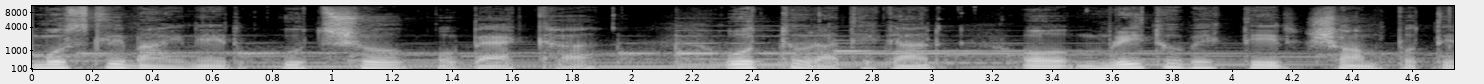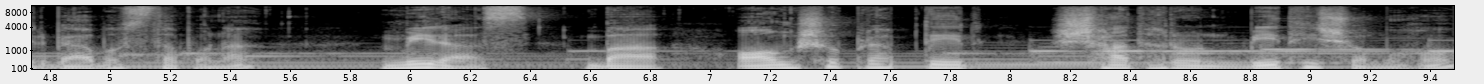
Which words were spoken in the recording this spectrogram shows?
মুসলিম আইনের উৎস ও ব্যাখ্যা, উত্তরাধিকার ও মৃত ব্যক্তির সম্পত্তির ব্যবস্থাপনা মিরাস বা অংশপ্রাপ্তির সাধারণ বিধিসমূহ,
